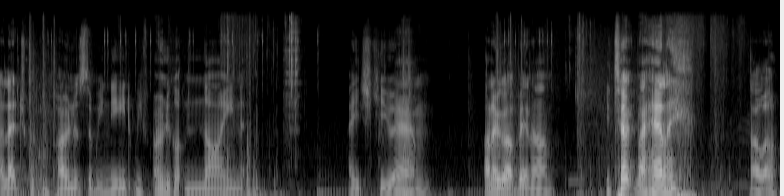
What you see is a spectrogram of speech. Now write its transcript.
electrical components that we need. We've only got nine HQM. Oh no, got a bit now. He took my heli. oh well.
